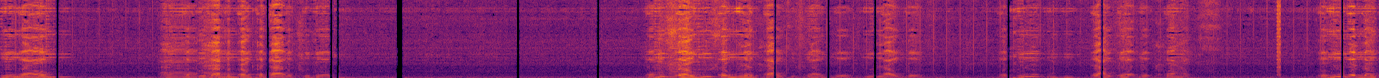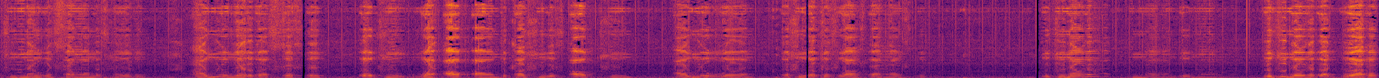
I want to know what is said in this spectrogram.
you know. Uh, if you ever um, think about it, you did. You say you say you're in Christ like this, you like this. But you mm-hmm. like that with Christ. And he would let you know when someone is hurting. Are you aware that sister that you went off on because she was off key? Are you aware that she had just lost her husband? Did you know that? No, I didn't know. Did you know that that brother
